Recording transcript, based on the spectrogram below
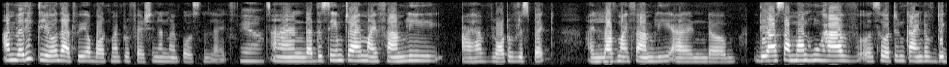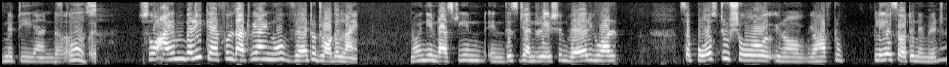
I'm very clear that way about my profession and my personal life. Yeah. And at the same time, my family, I have a lot of respect. I love my family, and um, they are someone who have a certain kind of dignity and. Of uh, course. So I am very careful. That way, I know where to draw the line. You know, in the industry, in in this generation, where you are supposed to show, you know, you have to play a certain image.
